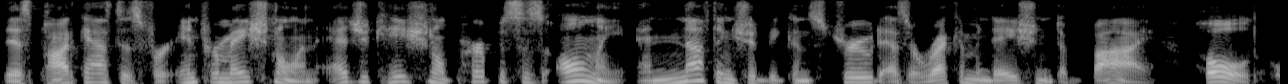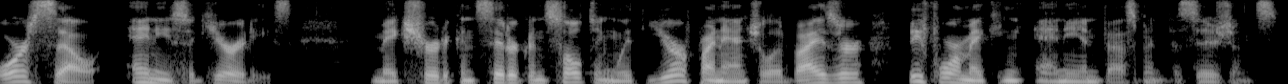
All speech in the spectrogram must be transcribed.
This podcast is for informational and educational purposes only, and nothing should be construed as a recommendation to buy, hold, or sell any securities. Make sure to consider consulting with your financial advisor before making any investment decisions.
